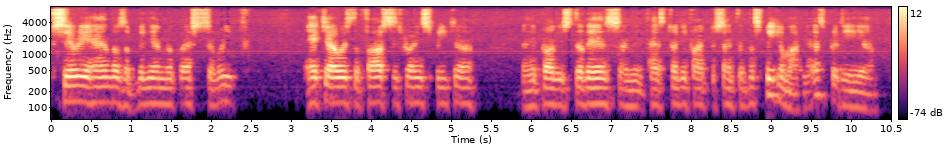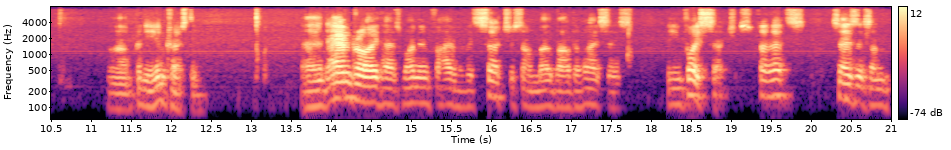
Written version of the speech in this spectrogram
Siri handles a billion requests a week. Echo is the fastest growing speaker, and it probably still is, and it has 25% of the speaker market. That's pretty, uh, uh, pretty interesting. And Android has one in five of its searches on mobile devices being voice searches. So that says it's on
